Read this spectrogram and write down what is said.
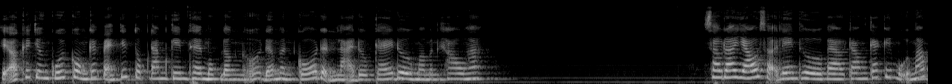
thì ở cái chân cuối cùng các bạn tiếp tục đâm kim thêm một lần nữa để mình cố định lại được cái đường mà mình khâu ha. Sau đó giấu sợi len thừa vào trong các cái mũi móc.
